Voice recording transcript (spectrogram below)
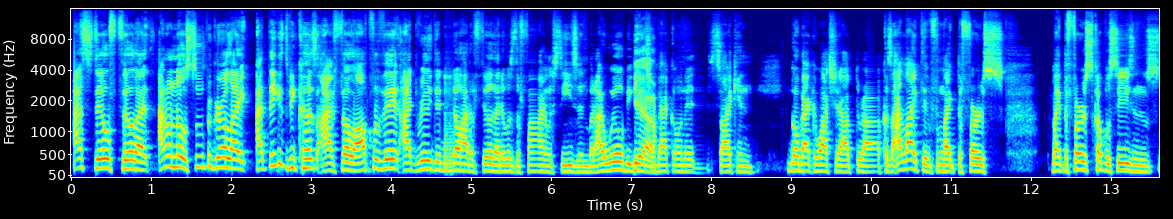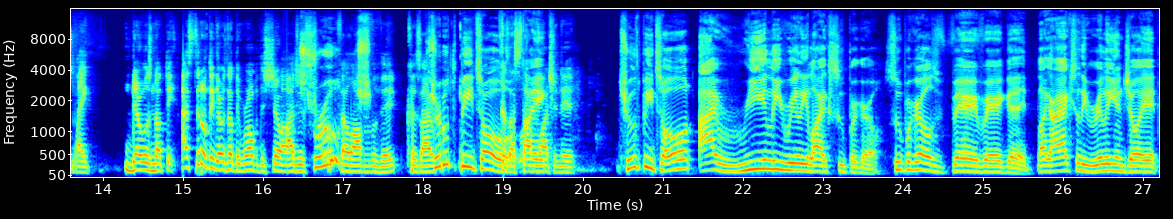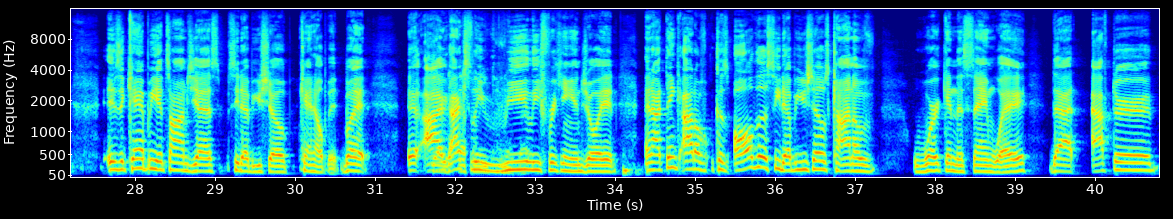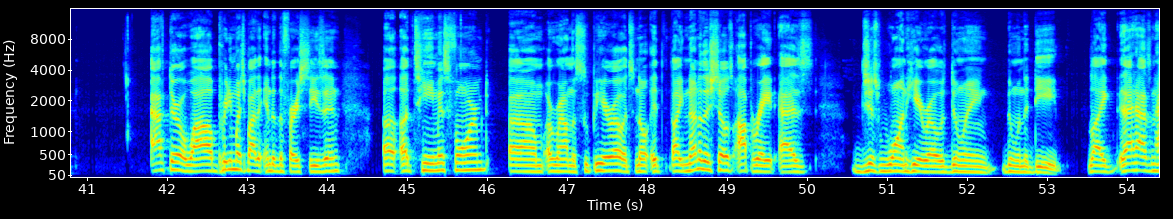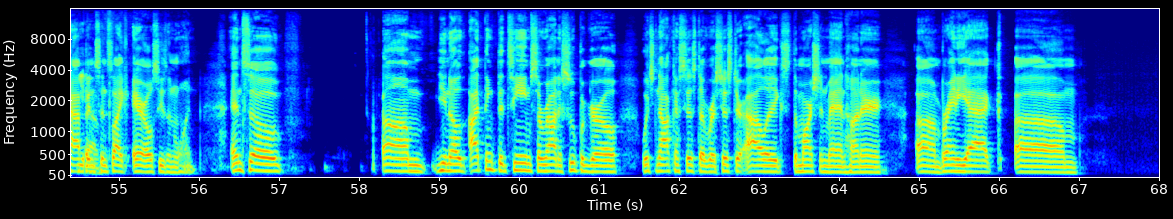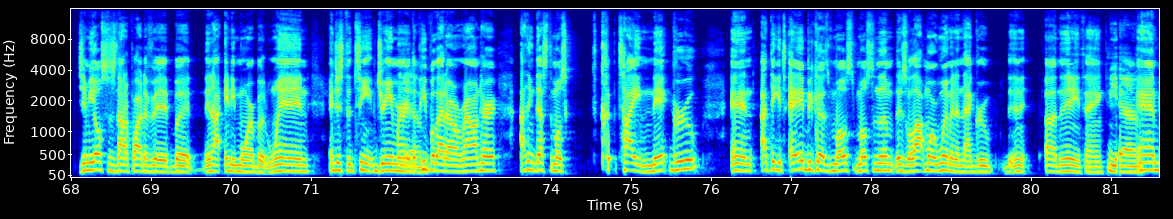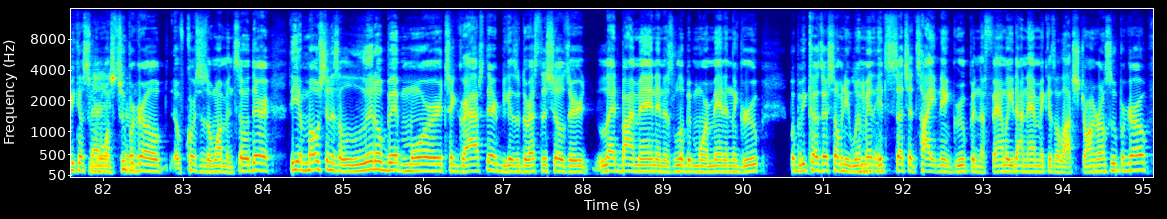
I still feel that I don't know Supergirl. Like I think it's because I fell off of it. I really didn't know how to feel that it was the final season, but I will be Yeah. catching back on it so I can go back and watch it out throughout because I liked it from like the first, like the first couple seasons. Like there was nothing. I still don't think there was nothing wrong with the show. I just Truth- fell off of it because I Truth be told, because I stopped like, watching it. Truth be told, I really, really like Supergirl. Supergirl is very, very good. Like I actually really enjoy it. Is it campy at times? Yes. CW show can't help it, but. I it's actually really freaking enjoy it. And I think out of because all the CW shows kind of work in the same way that after after a while, pretty much by the end of the first season, a, a team is formed um, around the superhero. It's no, it's like none of the shows operate as just one hero is doing doing the deed. Like that hasn't happened Yeah. since like Arrow season one, and so um, you know, I think the team surrounding Supergirl, which now consists of her sister Alex, the Martian Manhunter, um, Brainiac, um, Jimmy Olsen's not a part of it, but they're not anymore. But when and just the team Dreamer, the people that are around her, I think that's the most tight knit group. And I think it's a because most most of them there's a lot more women in that group than, uh, than anything. Yeah, and because that well, is true. Supergirl, of course, is a woman, so there the emotion is a little bit more to grasp there because the rest of the shows are led by men and there's a little bit more men in the group. But because there's so many women, Mm-hmm. it's such a tight knit group, and the family dynamic is a lot stronger on Supergirl.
